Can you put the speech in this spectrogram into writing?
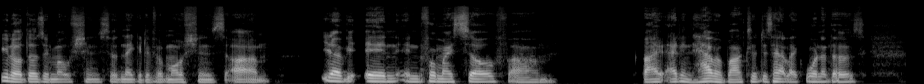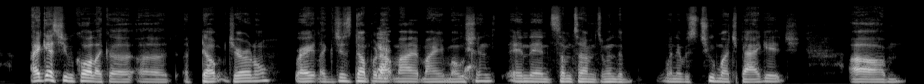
you know those emotions, the negative emotions. Um, you know, and and for myself, um, I I didn't have a box. I just had like one of those. I guess you would call it like a a, a dump journal, right? Like just dumping yeah. out my my emotions, yeah. and then sometimes when the when it was too much baggage, um,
